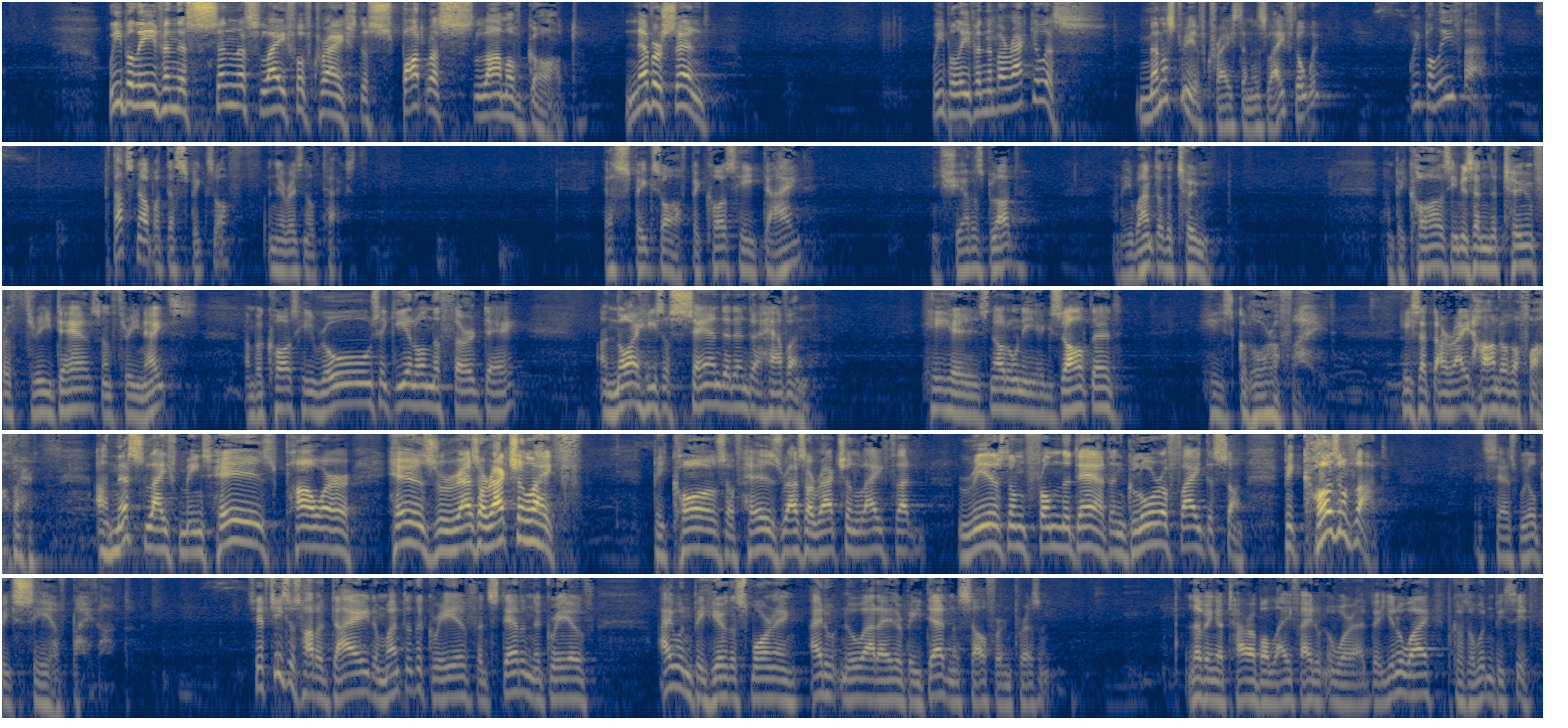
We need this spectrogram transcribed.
We believe in the sinless life of Christ, the spotless Lamb of God, never sinned. We believe in the miraculous ministry of Christ in his life, don't we? We believe that. But that's not what this speaks of in the original text. This speaks of because he died and he shed his blood and he went to the tomb. And because he was in the tomb for three days and three nights, and because he rose again on the third day, and now he's ascended into heaven, he is not only exalted, he's glorified. He's at the right hand of the Father. And this life means his power, his resurrection life because of his resurrection life that raised him from the dead and glorified the Son. Because of that, it says we'll be saved by that. See, if Jesus had died and went to the grave and stayed in the grave, I wouldn't be here this morning. I don't know. I'd either be dead myself or in prison. Living a terrible life. I don't know where I'd be. You know why? Because I wouldn't be saved.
